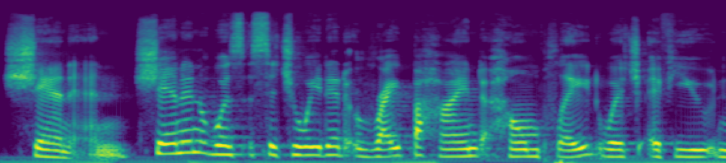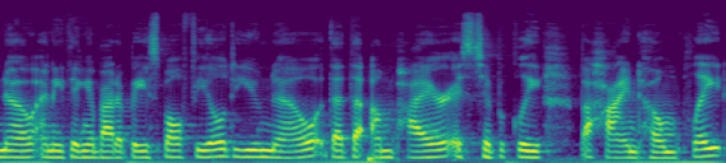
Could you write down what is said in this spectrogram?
Shannon. Shannon was situated right behind home plate, which, if you know anything about a baseball field, you know that the umpire is typically behind home plate.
